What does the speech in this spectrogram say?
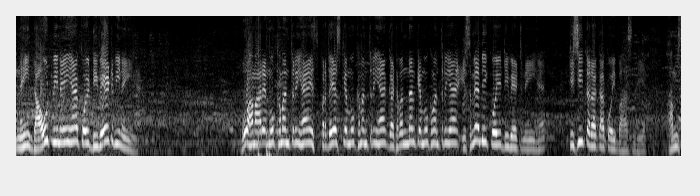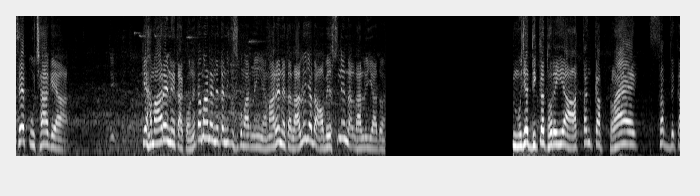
नहीं डाउट भी नहीं है, कोई डिबेट भी नहीं है। वो हमारे मुख्यमंत्री हैं, इस प्रदेश के मुख्यमंत्री हैं, गठबंधन के मुख्यमंत्री हैं, इसमें भी कोई डिबेट नहीं है। किसी तरह का कोई बहस नहीं है। हमसे पूछा गया कि हमारे नेता कौन है? तो हमारे नेता नीतीश कुमार नहीं है। हमारे नेता लालू यादव ऑब्वियसली लालू यादव मुझे दिक्कत हो रही है, आतंक का प्राय शब्द का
